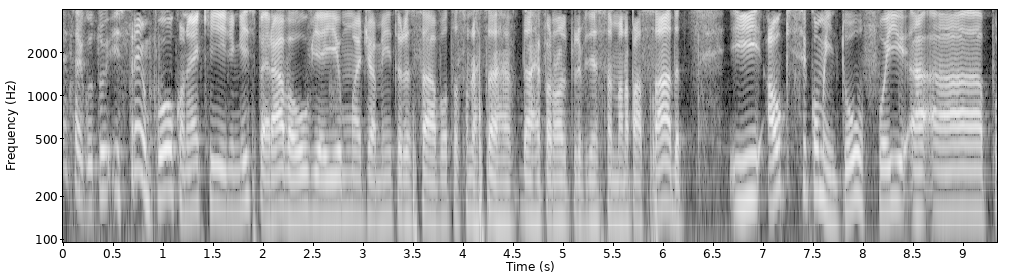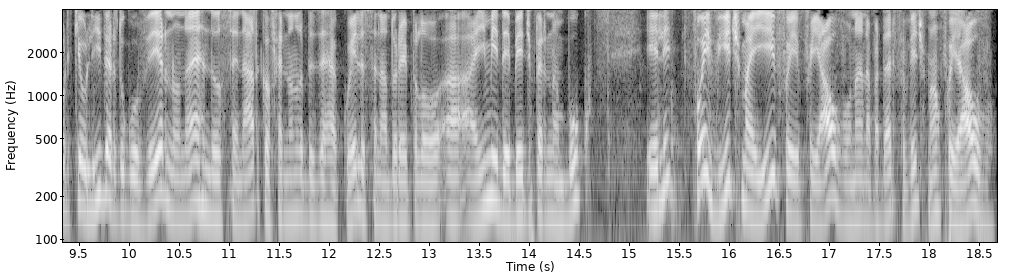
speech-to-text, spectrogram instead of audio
É isso aí, Guto. Estranho um pouco, né? Que ninguém esperava. Houve aí um adiamento dessa votação dessa, da reforma da Previdência semana passada. E ao que se comentou foi a, a, porque o líder do governo, né, do Senado, que é o Fernando Bezerra Coelho, senador aí pelo a, a MDB de Pernambuco, ele foi vítima aí, foi, foi alvo, né? Na verdade, foi vítima, não, foi alvo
